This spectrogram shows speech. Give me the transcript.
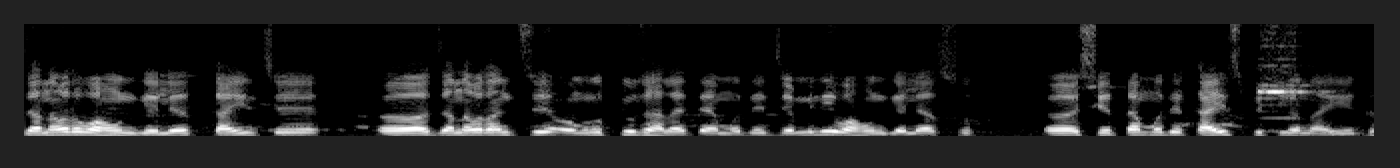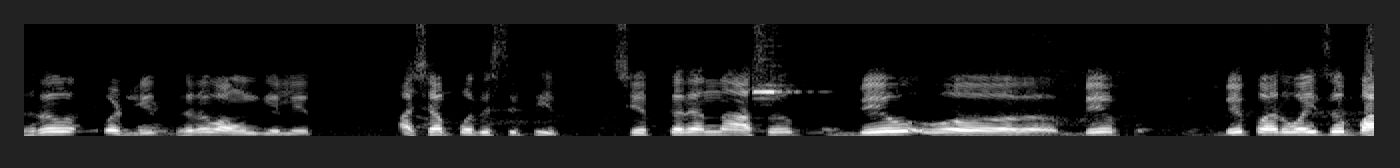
जनावरं वाहून गेलेत काहींचे जनावरांचे मृत्यू झाला आहे त्यामध्ये जमिनी वाहून गेल्या सु शेतामध्ये काहीच पिकलं नाही घरं पडलीत घरं वाहून गेलेत. अशा परिस्थितीत शेतकऱ्यांना असं बेव व- बे बेपर्वाईचं बा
